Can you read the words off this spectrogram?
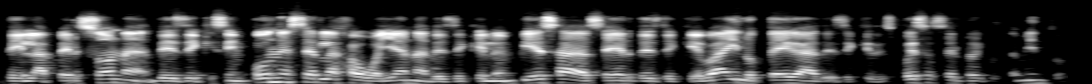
de la persona desde que se impone a hacer la hawaiana, desde que lo empieza a hacer, desde que va y lo pega, desde que después hace el reclutamiento,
